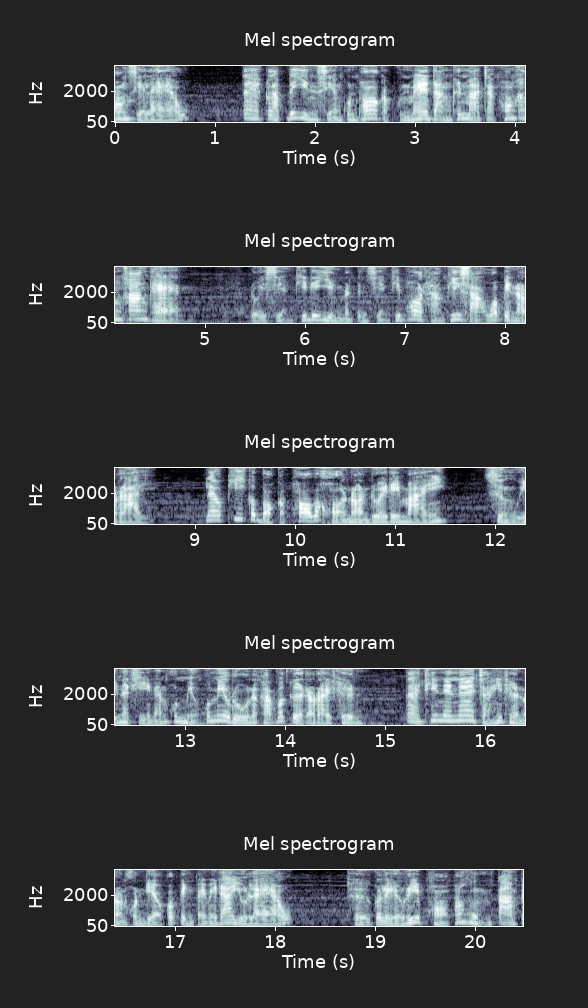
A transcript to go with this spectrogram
ห้องเสียแล้ว แต่กลับได้ยินเสียงคุณพ่อกับคุณแม่ดังขึ้นมาจากห้องข้างๆ แทน โดยเสียงที่ได้ยินมันเป็นเสียงที่พ่อถามพี่สาวว่าเป็นอะไร แล้วพี่ก็บอกกับพ่อว่าขอนอนด้วยได้ไหม ซึ่งวินาทีนั้นคุณเหมิวก็ไม่รู้นะครับว่าเกิดอะไรขึ้น แต่ที่แน่ๆจะให้เธอนอนคนเดียวก็เป็นไปไม่ได้อยู่แล้ว เธอก็เลยรีบห่อผ้าห่มตามไป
